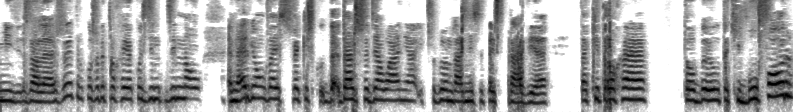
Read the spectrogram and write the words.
mi zależy, tylko żeby trochę jakoś z, inną energią wejść w jakieś dalsze działania i przyglądanie się tej sprawie. Takie trochę, to był taki bufor,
